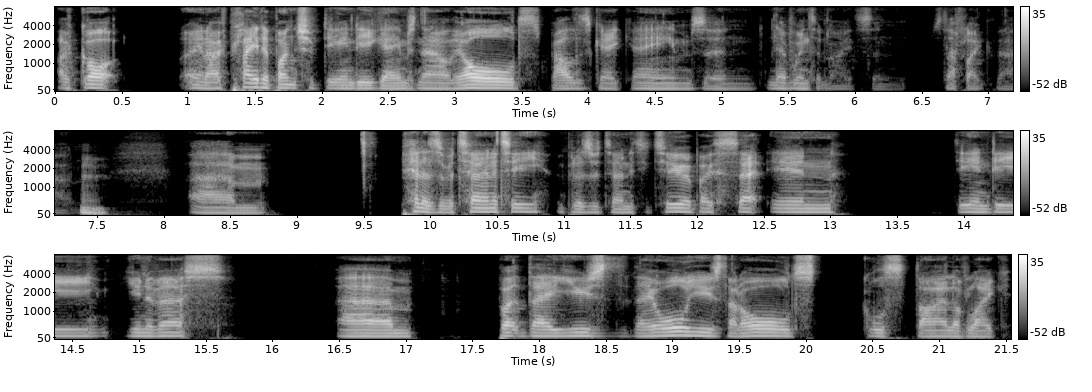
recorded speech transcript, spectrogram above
I've got you know I've played a bunch of D and D games now, the old Baldur's Gate games and Neverwinter Nights and stuff like that. Hmm. Um, Pillars of Eternity and Pillars of Eternity Two are both set in D and D universe. Um, but they use they all use that old school style of like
